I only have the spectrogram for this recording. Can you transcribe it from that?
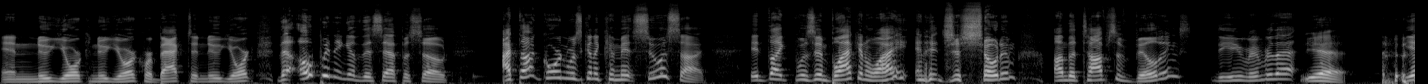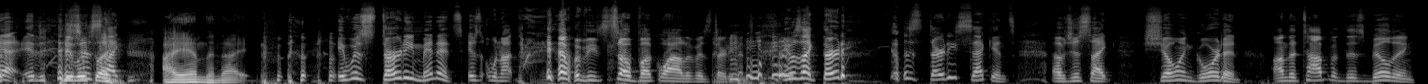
in New York, New York. We're back to New York. The opening of this episode, I thought Gordon was going to commit suicide. It like was in black and white and it just showed him on the tops of buildings. Do you remember that? Yeah. Yeah, it, He it's looked just like, like I am the night. it was 30 minutes. It was well, not. 30, that would be so buck wild if it was 30 minutes. it was like 30. It was 30 seconds of just like showing Gordon on the top of this building.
